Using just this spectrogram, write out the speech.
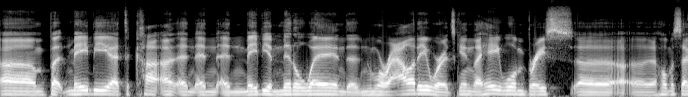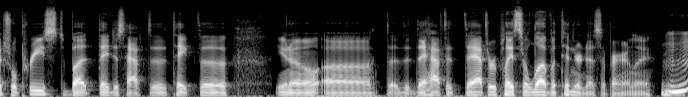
Um, but maybe at the con- uh, and, and and maybe a middle way in the morality where it's getting like, hey, we'll embrace uh, a, homosexual priest, but they just have to take the, you know, uh, th- th- they have to they have to replace their love with tenderness apparently, Mm-hmm.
